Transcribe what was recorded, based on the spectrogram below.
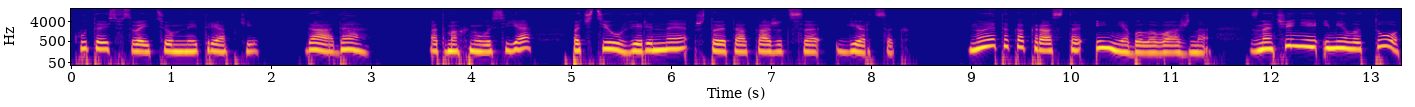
кутаясь в свои темные тряпки. «Да, да», — отмахнулась я, почти уверенная, что это окажется герцог. Но это как раз-то и не было важно. Значение имело то,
